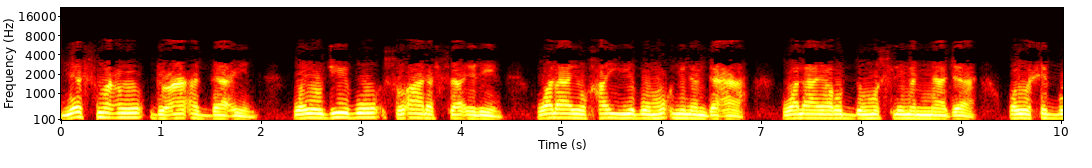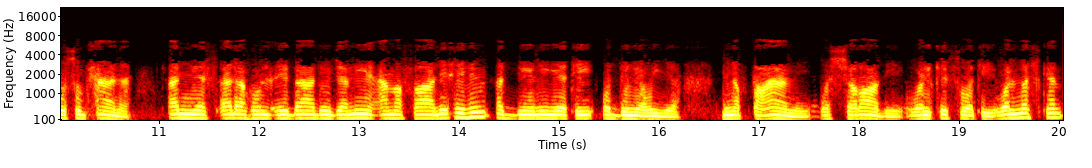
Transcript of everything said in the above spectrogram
يسمع دعاء الداعين ويجيب سؤال السائلين ولا يخيب مؤمنا دعاه ولا يرد مسلما ناجاه ويحب سبحانه أن يسأله العباد جميع مصالحهم الدينية والدنيوية من الطعام والشراب والكسوة والمسكن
